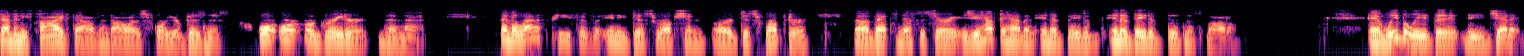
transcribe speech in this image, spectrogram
$75,000 for your business or, or, or greater than that. And the last piece of any disruption or disruptor uh, that's necessary is you have to have an innovative, innovative business model. And we believe that the Jet It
